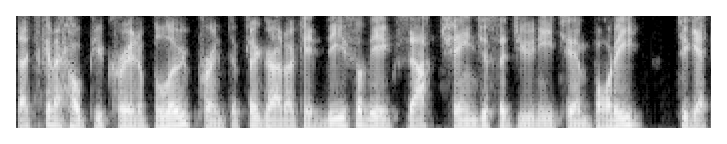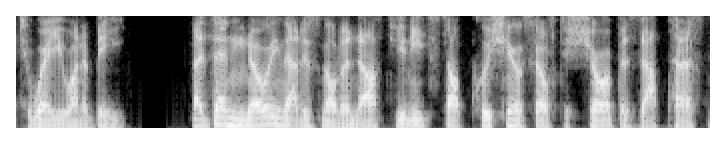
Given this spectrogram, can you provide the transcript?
That's going to help you create a blueprint to figure out, okay, these are the exact changes that you need to embody to get to where you want to be. But then knowing that is not enough, you need to start pushing yourself to show up as that person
